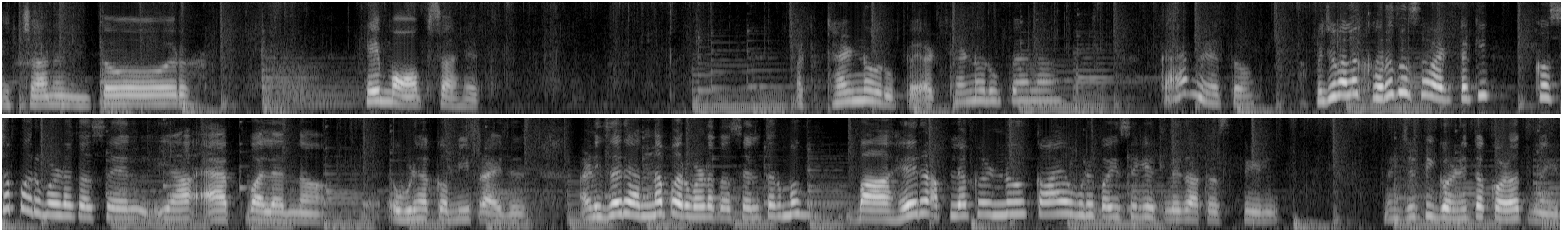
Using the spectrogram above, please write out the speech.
त्याच्यानंतर हे मॉप्स आहेत. अठ्ठ्याण्णव रुपये. अठ्ठ्याण्णव रुपयाला काय मिळतं? म्हणजे मला खरंच असं वाटतं की कसं परवडत असेल ह्या ॲपवाल्यांना एवढ्या कमी प्राइजेस आणि जर यांना परवडत असेल तर मग बाहेर आपल्याकडनं काय एवढे पैसे घेतले जात असतील? म्हणजे ती गणितं कळत नाहीत.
